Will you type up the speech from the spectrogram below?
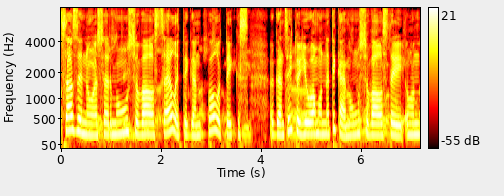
sazinos ar mūsu valsts eliti, gan politikas, gan citu jomu, un ne tikai mūsu valstī. Un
